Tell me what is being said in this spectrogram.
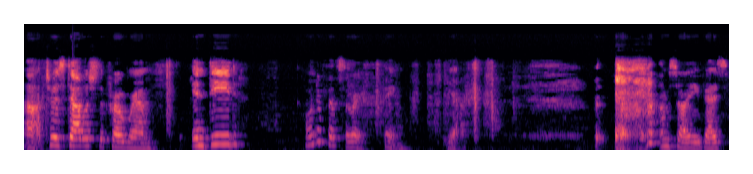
uh, to establish the program. Indeed, I wonder if that's the right thing. Yeah. I'm sorry, you guys.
